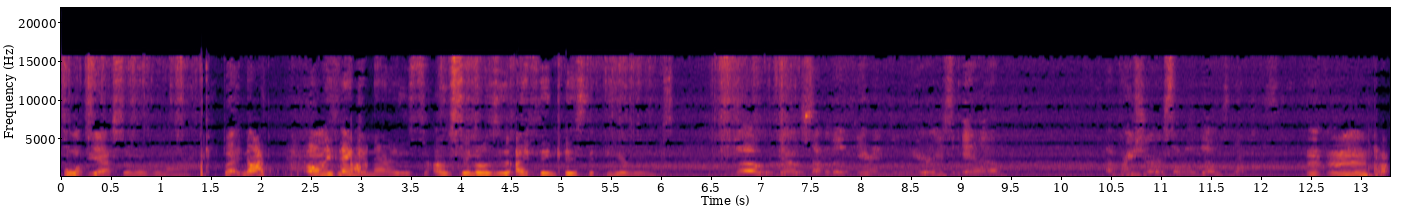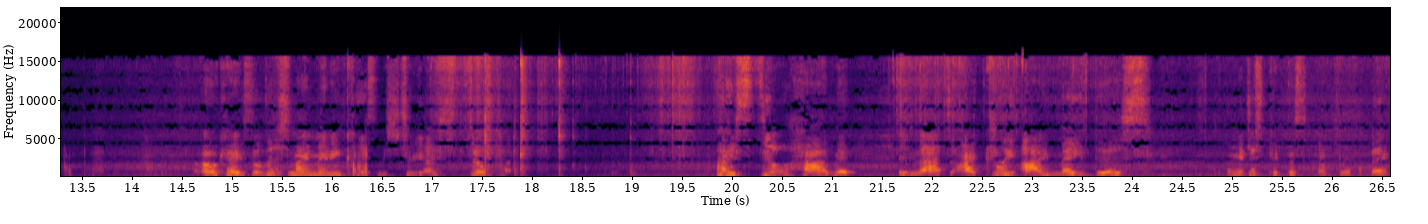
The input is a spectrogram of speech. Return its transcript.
well, yeah, some of them are. But not, only thing in there is, of symbols, I think, is the earrings. No, there were some of those earrings and ears, and um, I'm pretty sure some of those necklaces. Mm-mm. Okay, so this is my mini Christmas tree. I still have, I still have it. And that's actually, I made this. Let me just pick this up real quick.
